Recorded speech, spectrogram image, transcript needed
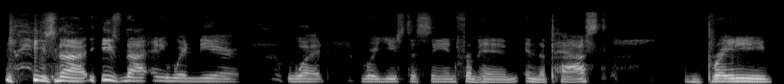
he's not he's not anywhere near what we're used to seeing from him in the past. Brady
